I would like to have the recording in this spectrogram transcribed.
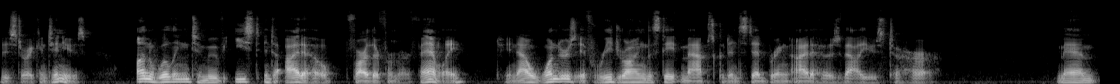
The story continues. Unwilling to move east into Idaho, farther from her family, she now wonders if redrawing the state maps could instead bring Idaho's values to her. Ma'am,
